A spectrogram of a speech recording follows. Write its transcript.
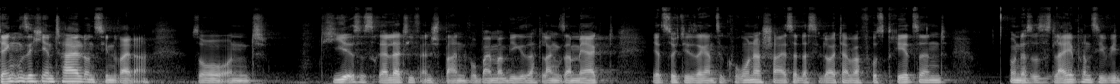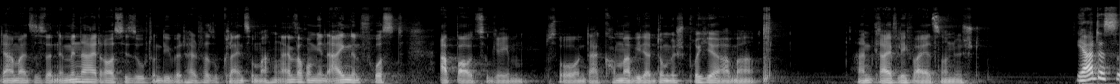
denken sich ihren Teil und ziehen weiter. So und hier ist es relativ entspannt, wobei man, wie gesagt, langsam merkt, jetzt durch diese ganze Corona-Scheiße, dass die Leute einfach frustriert sind. Und das ist das gleiche Prinzip wie damals. Es wird eine Minderheit rausgesucht und die wird halt versucht klein zu machen, einfach um ihren eigenen Frust Abbau zu geben. So, und da kommen mal wieder dumme Sprüche, aber handgreiflich war jetzt noch nichts. Ja, das,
